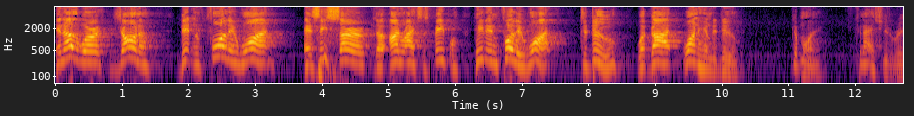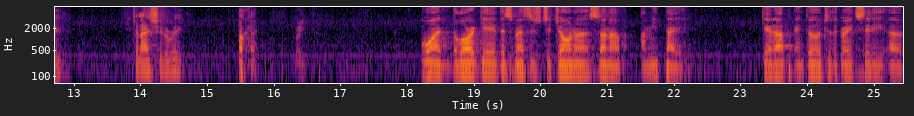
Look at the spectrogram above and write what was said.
In other words, Jonah didn't fully want, as he served the unrighteous people, he didn't fully want to do what God wanted him to do. Good morning. Can I ask you to read? Can I ask you to read? Okay. 1. The Lord gave this message to Jonah, son of Amittai Get up and go to the great city of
